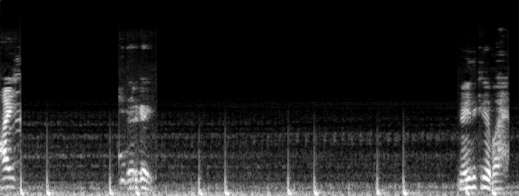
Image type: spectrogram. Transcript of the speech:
भाई। किधर गई। नहीं दिख रही भाई।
